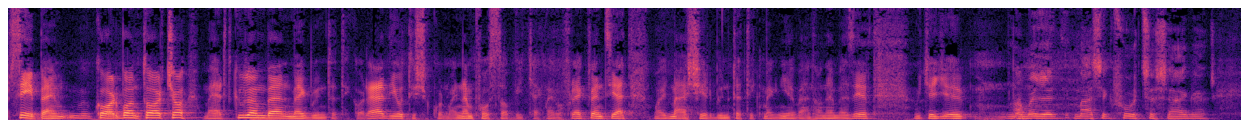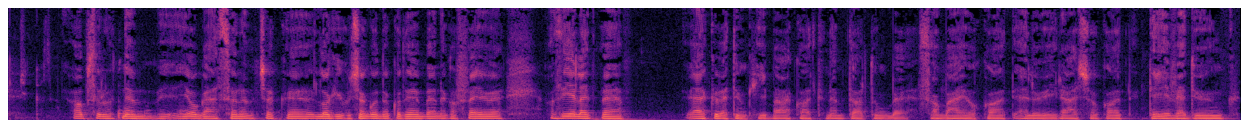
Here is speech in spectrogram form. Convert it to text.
szépen karban tartsa, mert különben megbüntetik a rádiót, és akkor majd nem hosszabbítják meg a frekvenciát, majd másért büntetik meg nyilván, ha nem ezért. Úgyhogy... Na. Amely egy másik furcsaság, abszolút nem jogász, hanem csak eh, logikusan gondolkodó embernek a fejével az életbe elkövetünk hibákat, nem tartunk be szabályokat, előírásokat, tévedünk,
